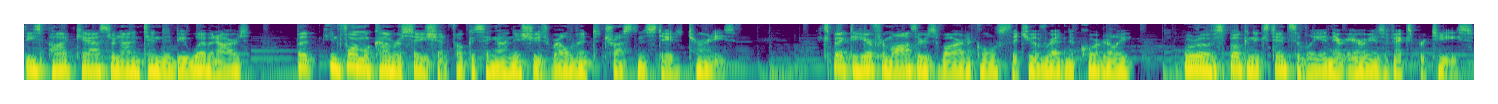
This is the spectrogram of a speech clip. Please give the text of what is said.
These podcasts are not intended to be webinars, but informal conversation focusing on issues relevant to trust and estate attorneys. Expect to hear from authors of articles that you have read in the quarterly or who have spoken extensively in their areas of expertise.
